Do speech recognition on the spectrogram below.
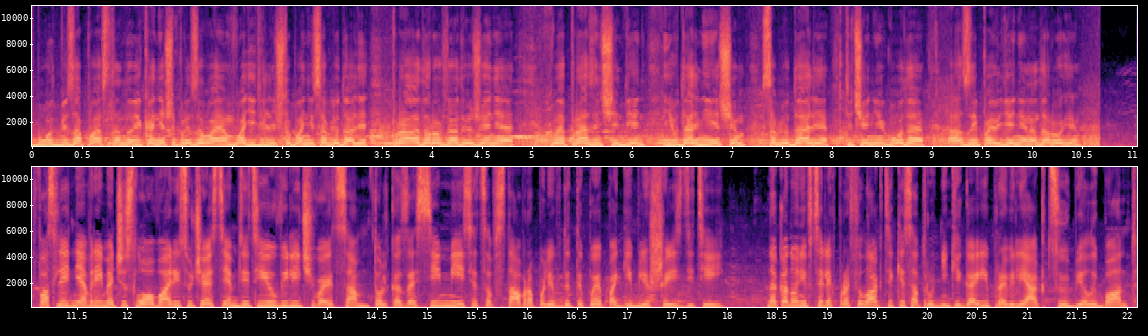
будут безопасны. Ну и, конечно, призываем водителей, чтобы они соблюдали правила дорожного движения в праздничный день и в дальнейшем соблюдали в течение года азы поведения на дороге. Последнее время число аварий с участием детей увеличивается. Только за 7 месяцев в Ставрополе в ДТП погибли 6 детей. Накануне в целях профилактики сотрудники ГАИ провели акцию «Белый бант».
